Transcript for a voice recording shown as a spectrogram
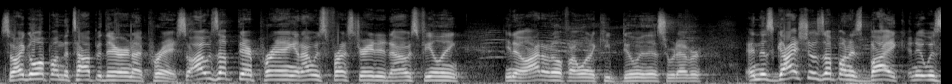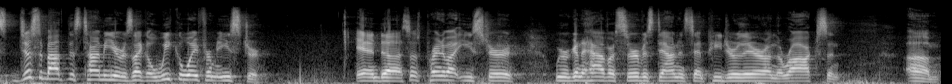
So I go up on the top of there and I pray. So I was up there praying and I was frustrated and I was feeling, you know, I don't know if I want to keep doing this or whatever. And this guy shows up on his bike and it was just about this time of year. It was like a week away from Easter. And uh, so I was praying about Easter. We were going to have a service down in San Pedro there on the rocks. And um,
